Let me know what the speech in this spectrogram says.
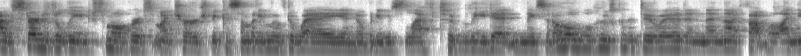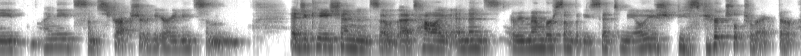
I started to lead small groups at my church because somebody moved away and nobody was left to lead it, and they said, "Oh, well, who's going to do it?" And then I thought, "Well, I need I need some structure here. I need some." education and so that's how i and then i remember somebody said to me oh you should be a spiritual director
